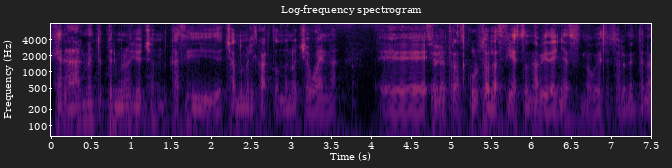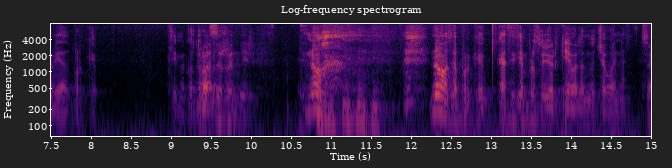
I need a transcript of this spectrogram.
generalmente termino yo echando, casi echándome el cartón de Nochebuena eh, Sí. en el transcurso de las fiestas navideñas. No voy a decir solamente Navidad porque si me Lo controlo. haces rendir. No, no, o sea, porque casi siempre soy yo el que lleva las Nochebuenas. Sí.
